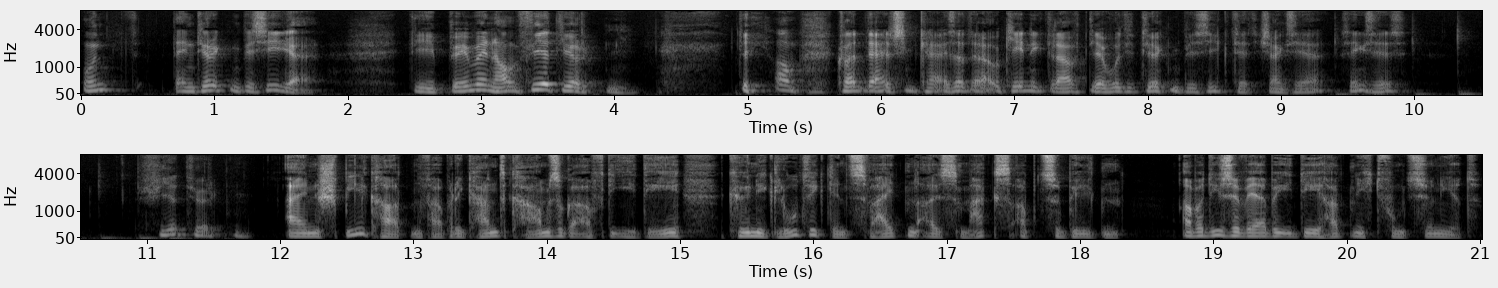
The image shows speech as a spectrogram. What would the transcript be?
und den Türkenbesieger. Die Böhmen haben vier Türken. Die haben keinen deutschen Kaiser drauf, König drauf, der wo die Türken besiegt hat. Schauen Sie her, sehen Sie es? Vier Türken. Ein Spielkartenfabrikant kam sogar auf die Idee, König Ludwig II. als Max abzubilden. Aber diese Werbeidee hat nicht funktioniert.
